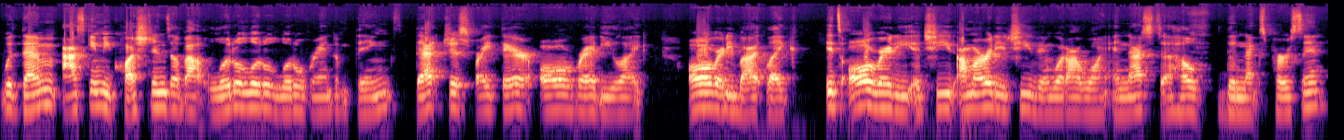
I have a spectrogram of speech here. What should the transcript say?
With them asking me questions about little, little, little random things, that just right there already like already by like it's already achieved. I'm already achieving what I want, and that's to help the next person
